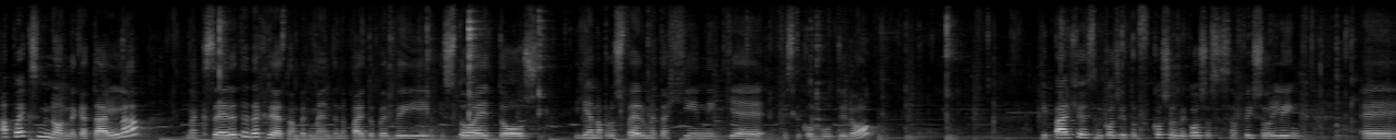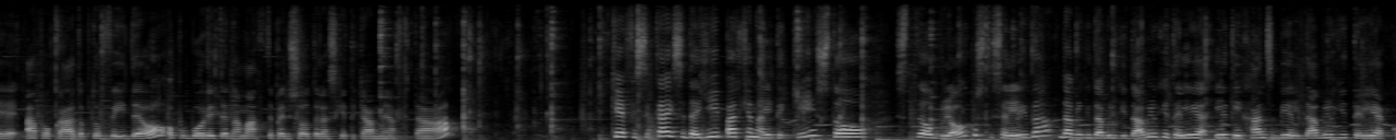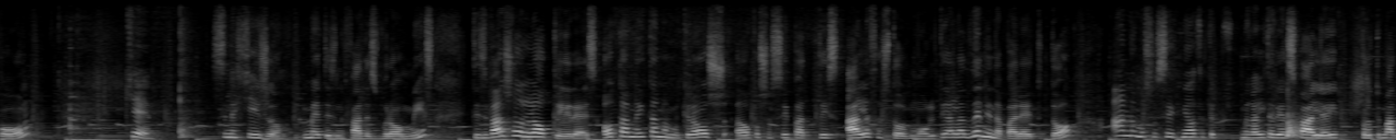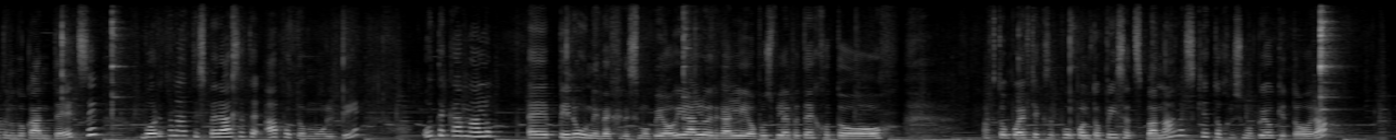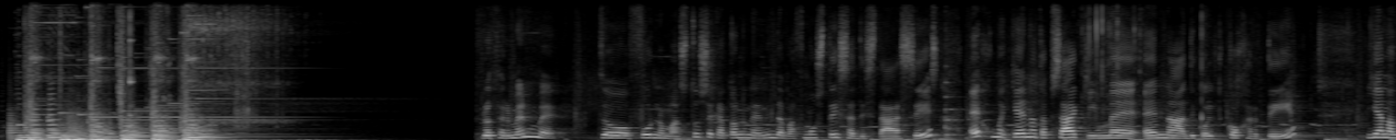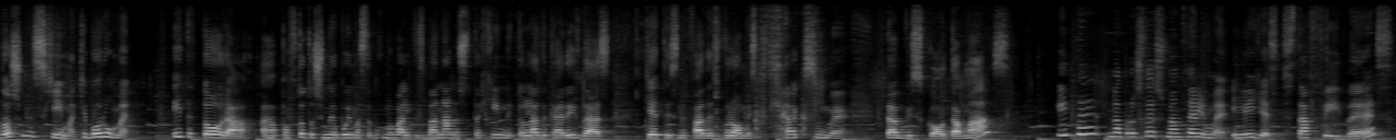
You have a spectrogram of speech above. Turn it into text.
από 6 μηνών είναι κατάλληλα, να ξέρετε, δεν χρειάζεται να περιμένετε να πάει το παιδί στο έτος για να προσφέρουμε ταχίνι και φυστικό βούτυρο. Υπάρχει ο Εθνικός Διατροφικός Οδηγός, θα σας αφήσω link ε, από κάτω από το βίντεο, όπου μπορείτε να μάθετε περισσότερα σχετικά με αυτά. Και φυσικά η συνταγή υπάρχει αναλυτική στο, στο blog, στη σελίδα www.littlehandsblw.com και συνεχίζω με τις νυφάδες βρώμης. Τις βάζω ολόκληρες. Όταν ήταν ο μικρός, όπως σας είπα, τις άλεθας στο μούλτι, αλλά δεν είναι απαραίτητο. Αν όμως εσείς νιώθετε μεγαλύτερη ασφάλεια ή προτιμάτε να το κάνετε έτσι, μπορείτε να τις περάσετε από το μούλτι. Ούτε καν άλλο ε, πυρούνι δεν χρησιμοποιώ ή άλλο εργαλείο. Όπως βλέπετε έχω το... αυτό που έφτιαξα, που πολτοποίησα τις μπανάνες και το χρησιμοποιώ και τώρα. Προθερμαίνουμε το φούρνο μας στους 190 βαθμούς της αντιστάσεις. Έχουμε και ένα ταψάκι με ένα αντικολλητικό χαρτί για να δώσουμε σχήμα. Και μπορούμε είτε τώρα από αυτό το σημείο που είμαστε που έχουμε βάλει τις μπανάνες στο ταχίνι, το λάδι καρύδας και τις νυφάδες βρώμης φτιάξουμε τα μπισκότα μας είτε να προσθέσουμε αν θέλουμε λίγες σταφίδες.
